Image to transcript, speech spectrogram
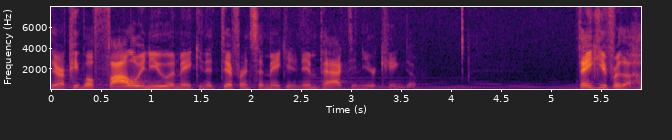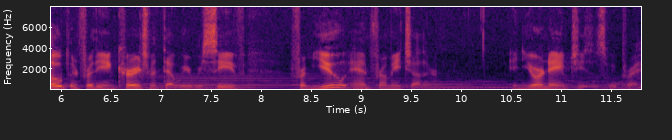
there are people following you and making a difference and making an impact in your kingdom. Thank you for the hope and for the encouragement that we receive from you and from each other. In your name, Jesus, we pray.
